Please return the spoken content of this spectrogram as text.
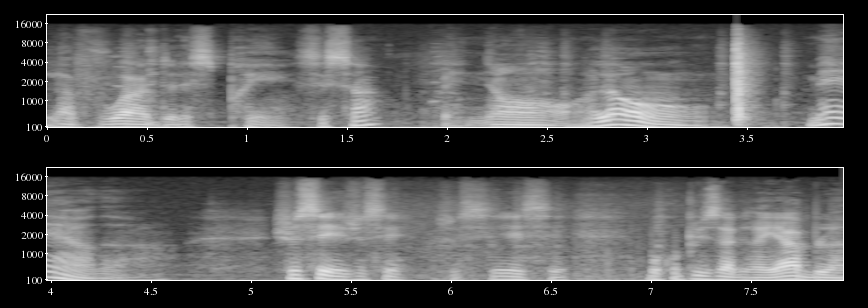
la voix de l'esprit. C'est ça? Mais non, allons. Merde. Je sais, je sais, je sais, c'est beaucoup plus agréable.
